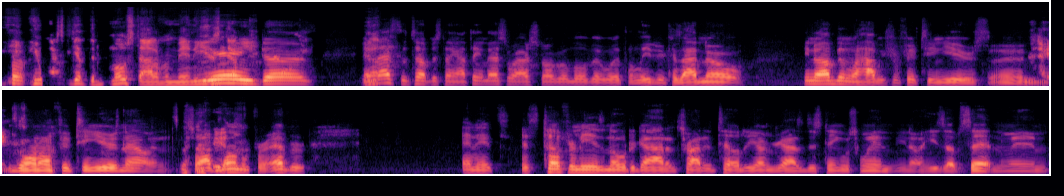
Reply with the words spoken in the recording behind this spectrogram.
he wants to get the most out of them, man. He is yeah, he does. And yep. that's the toughest thing. I think that's where I struggle a little bit with the leader because I know, you know, I've been with Hobby for 15 years, and going on 15 years now, and so I've known him forever and it's it's tough for me as an older guy to try to tell the younger guys distinguish when you know he's upset and when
